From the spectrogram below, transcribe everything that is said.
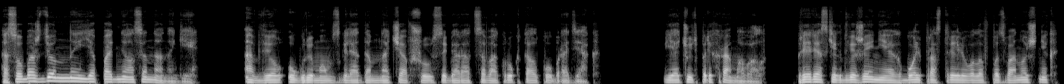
Освобожденный я поднялся на ноги, обвел угрюмым взглядом начавшую собираться вокруг толпу бродяг. Я чуть прихрамывал. При резких движениях боль простреливала в позвоночник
